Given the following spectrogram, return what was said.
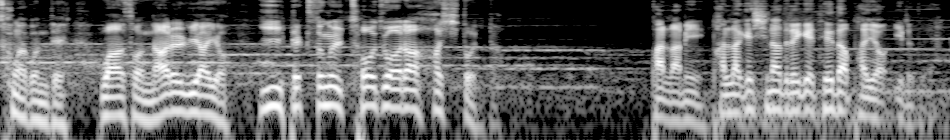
청하건대 와서 나를 위하여 이 백성을 저주하라 하시더이다. 발람이 발락의 신하들에게 대답하여 이르되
